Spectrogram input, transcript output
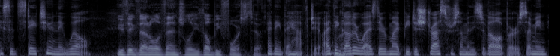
I said, stay tuned, they will. You think that'll eventually they'll be forced to? I think they have to. I think otherwise there might be distress for some of these developers. I mean,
